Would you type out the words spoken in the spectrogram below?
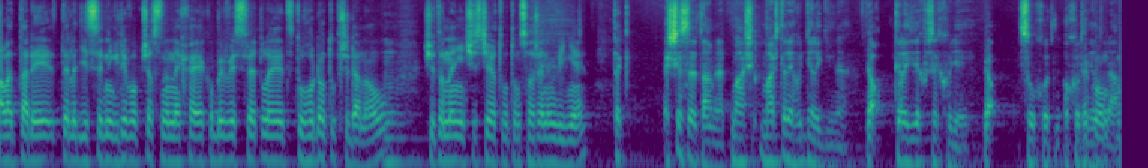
Ale tady ty lidi si nikdy občas nenechají jakoby vysvětlit tu hodnotu přidanou, mm. že to není čistě o tom svařeném víně. Tak ještě se tam, máš, máš tady hodně lidí, ne? Jo. Ty lidi tak se chodí. Jo jsou ochotní, jako, to dát.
